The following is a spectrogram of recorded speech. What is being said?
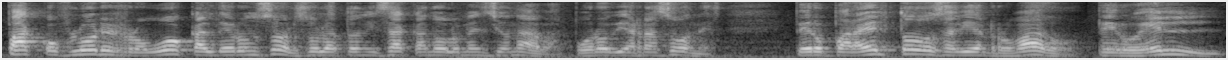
Paco Flores robó, Calderón Sol, solo a Tony Saca no lo mencionaba, por obvias razones. Pero para él todos habían robado. Pero él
